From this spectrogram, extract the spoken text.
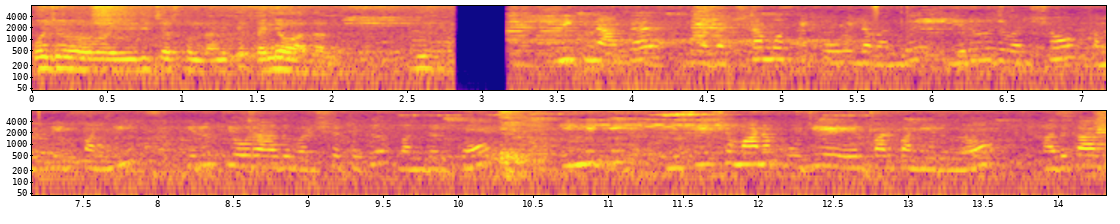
పూజ ఇది చేసుకున్న దానికి ధన్యవాదాలు இன்னைக்கு நாங்கள் இந்த தட்சிணாமூர்த்தி கோவிலில் வந்து இருபது வருஷம் கம்ப்ளீட் பண்ணி இருபத்தி ஓராவது வருஷத்துக்கு வந்திருக்கோம் இன்னைக்கு விசேஷமான பூஜையை ஏற்பாடு பண்ணியிருந்தோம் அதுக்காக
